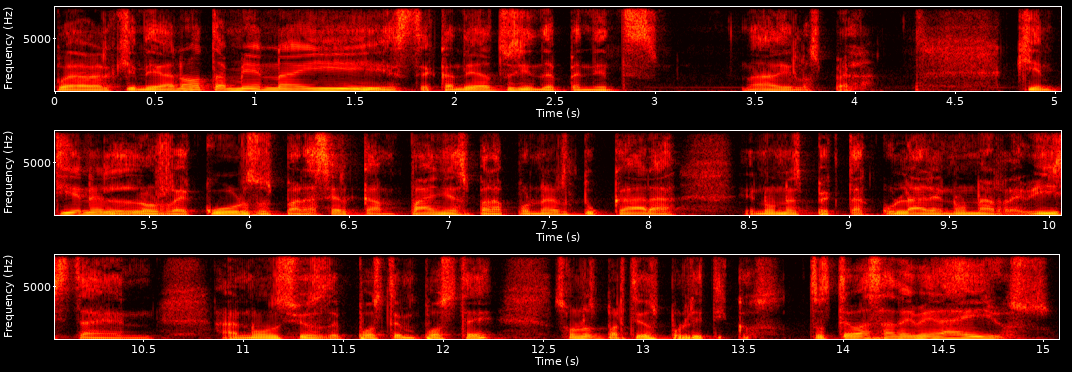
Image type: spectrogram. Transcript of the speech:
Puede haber quien diga, no, también hay este, candidatos independientes. Nadie los pela. Quien tiene los recursos para hacer campañas, para poner tu cara en un espectacular, en una revista, en anuncios de poste en poste, son los partidos políticos. Entonces te vas a deber a ellos.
